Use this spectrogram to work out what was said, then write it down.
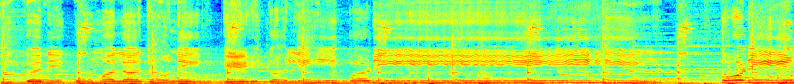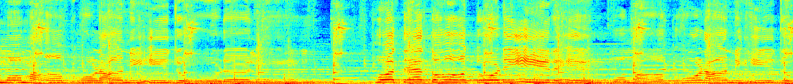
દીકરી કોમલ જોને એકલી પડી. તોડી મોમાં ભોળાની જોડલી. હોતે તો તોડી રે મોમાં ભોણાની જોડલી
